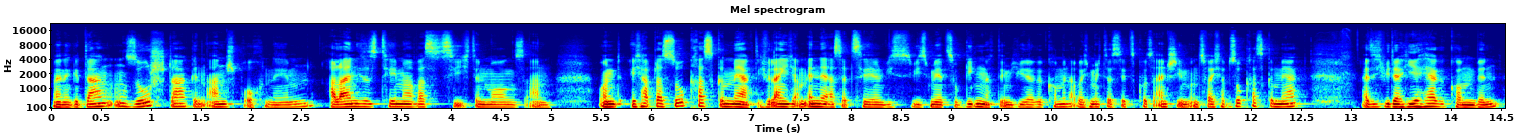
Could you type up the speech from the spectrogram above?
meine Gedanken so stark in Anspruch nehmen. Allein dieses Thema, was ziehe ich denn morgens an? Und ich habe das so krass gemerkt. Ich will eigentlich am Ende erst erzählen, wie es mir jetzt so ging, nachdem ich wiedergekommen bin, aber ich möchte das jetzt kurz einschieben. Und zwar, ich habe so krass gemerkt, als ich wieder hierher gekommen bin,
